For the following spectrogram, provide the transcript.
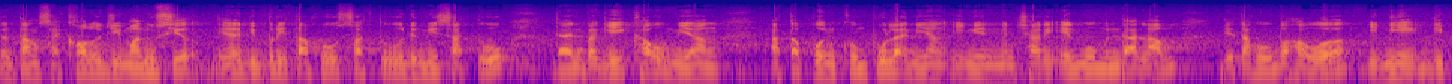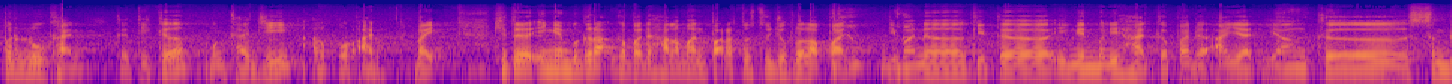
tentang psikologi manusia ya. Diberitahu satu demi satu dan bagi kaum yang ataupun kumpulan yang ingin mencari ilmu mendalam dia tahu bahawa ini diperlukan ketika mengkaji al-Quran. Baik, kita ingin bergerak kepada halaman 478 di mana kita ingin melihat kepada ayat yang ke-9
